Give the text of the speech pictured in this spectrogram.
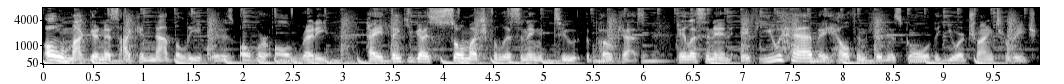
Oh my goodness, I cannot believe it is over already. Hey, thank you guys so much for listening to the Poecast. Hey, listen in. If you have a health and fitness goal that you are trying to reach,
